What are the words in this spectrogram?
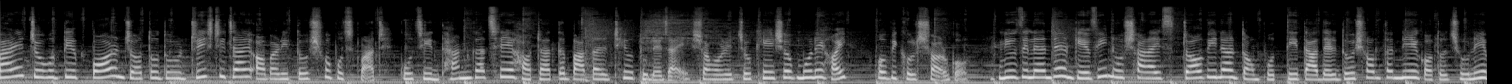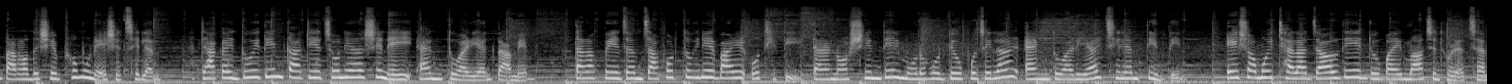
বাড়ির চৌহদ্দির পর যত দূর দৃষ্টি যায়, অবারিত সবুজ মাঠ, কচির ধান গাছে হঠাৎ বাতাস ঢেউ তুলে যায়। শহরের চোখে এসব মনে হয় অবিকল স্বর্গ। নিউজিল্যান্ডের গেভিন ও সারাই স্টবিনার দম্পতি তাদের দুই সন্তান নিয়ে গত জুনে বাংলাদেশে ভ্রমণে এসেছিলেন। ঢাকায় দুই দিন কাটিয়ে চলে আসেন এই একদুয়ারিয়া গ্রামে। তারা পেয়ে যান জাফর তহিনের বাড়ির অতিথি। তারা নরসিংদীর মনোহরদী উপজেলার একদুয়ারিয়ায় ছিলেন তিন দিন। এই সময় ঠেলা জাল দিয়ে ডুবাই মাছ ধরেছেন।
